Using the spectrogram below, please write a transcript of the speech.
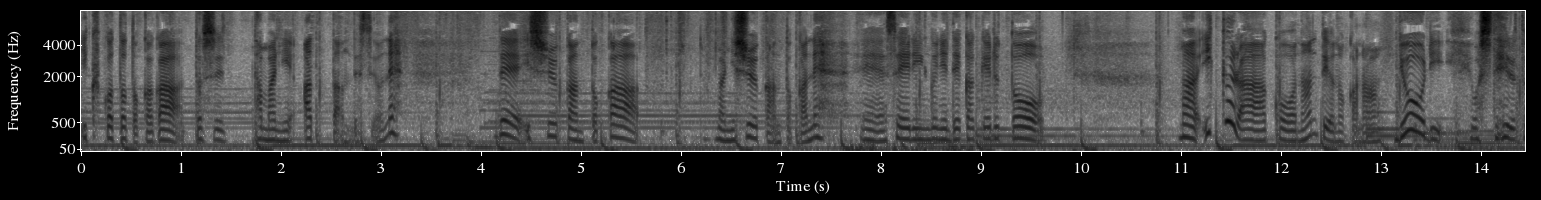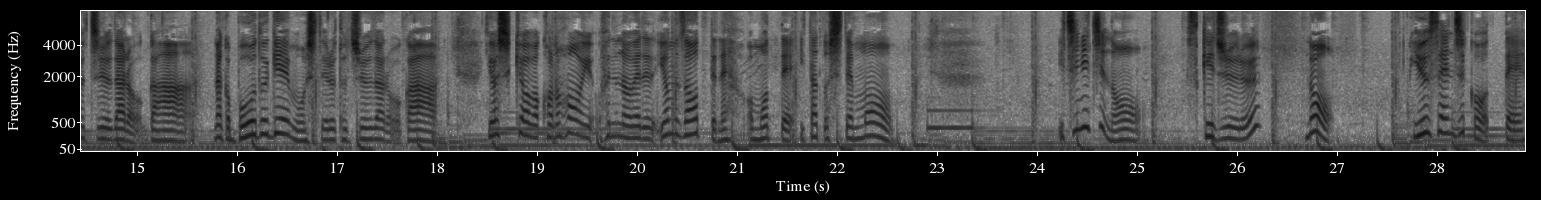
行くこととかが私たまにあったんですよね。で1週間とか、まあ、2週間とかね、えー、セーリングに出かけるとまあ、いくらこうなんていうのかな料理をしている途中だろうがなんかボードゲームをしている途中だろうがよし今日はこの本を船の上で読むぞってね思っていたとしても1日のスケジュールの優先事項って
